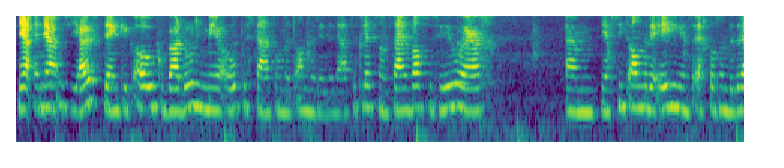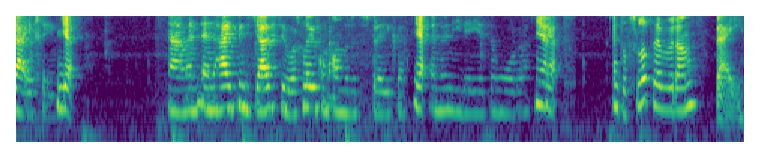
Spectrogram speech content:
Ja, En Ja. dat is juist, denk ik, ook waardoor hij meer open staat om met anderen inderdaad te kletsen. Want zijn ras is heel erg, ehm, ja, ziet andere aliens echt als een bedreiging. ja. Ja, en, en hij vindt het juist heel erg leuk om anderen te spreken Ja. en hun ideeën te horen. Ja. Ja. En tot slot hebben we dan bij.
